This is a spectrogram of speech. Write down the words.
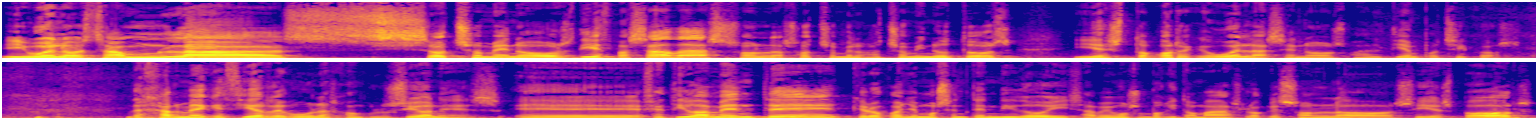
Y bueno, son las 8 menos 10 pasadas, son las 8 menos 8 minutos, y esto corre que vuela, se nos va el tiempo, chicos. Dejadme que cierre con unas conclusiones. Eh, efectivamente, creo que hoy hemos entendido y sabemos un poquito más lo que son los eSports.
